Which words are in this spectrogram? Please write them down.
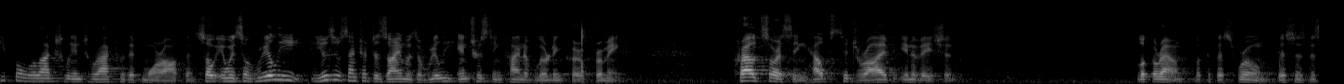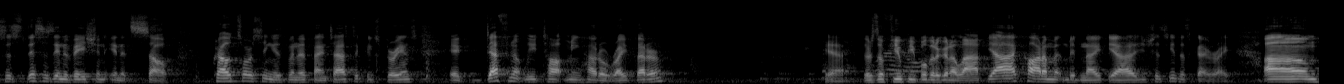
people will actually interact with it more often. So it was a really, user-centered design was a really interesting kind of learning curve for me. Crowdsourcing helps to drive innovation. Look around, look at this room. This is, this is, this is innovation in itself. Crowdsourcing has been a fantastic experience. It definitely taught me how to write better. Yeah, there's a few people that are going to laugh. Yeah, I caught him at midnight. Yeah, you should see this guy right. Um,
